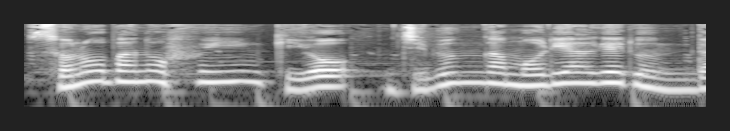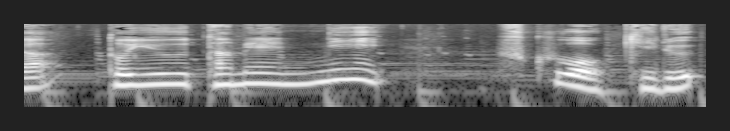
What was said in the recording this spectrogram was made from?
その場の雰囲気を自分が盛り上げるんだというために服を着る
